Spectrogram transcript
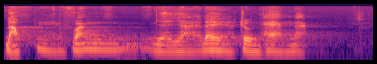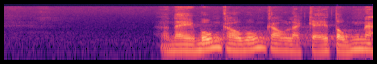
Đọc văn dài dài đây, trường hàng nè. Ở đây bốn câu bốn câu là kệ tụng nè.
